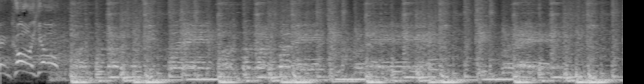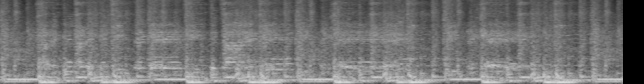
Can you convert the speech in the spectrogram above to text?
and call, yo.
